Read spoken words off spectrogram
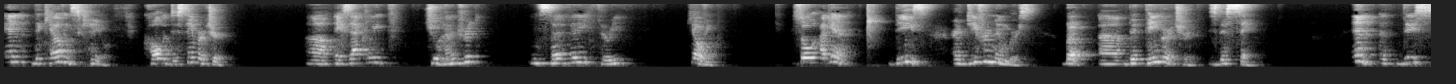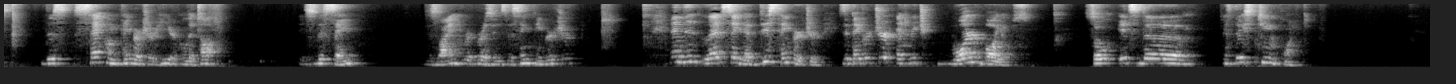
And the Kelvin scale called this temperature uh, exactly 273 Kelvin. So again, these are different numbers, but uh, the temperature is the same. And uh, this, this second temperature here on the top, it's the same. This line represents the same temperature. And then let's say that this temperature is the temperature at which water boils. So it's the it's the steam point.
